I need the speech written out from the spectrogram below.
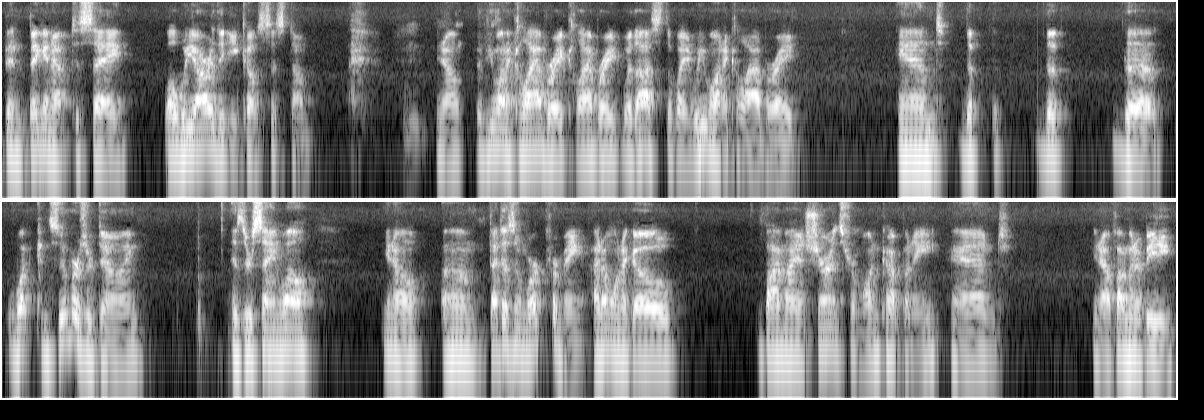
been big enough to say, well, we are the ecosystem. you know, if you want to collaborate, collaborate with us the way we want to collaborate. And the the the what consumers are doing is they're saying, well, you know, um, that doesn't work for me. I don't want to go buy my insurance from one company, and you know, if I'm going to be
